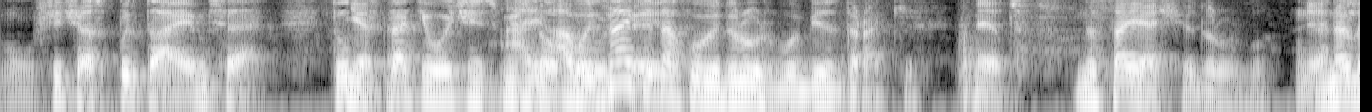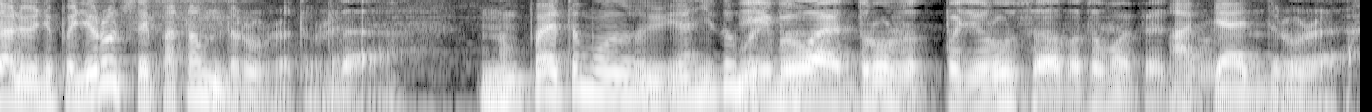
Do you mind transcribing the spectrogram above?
Ну, сейчас пытаемся. Тут, Нет, кстати, очень смешно. А, а вы знаете такую дружбу без драки? Нет. Настоящую дружбу. Нет. Иногда люди подерутся и потом дружат уже. Да. Ну, поэтому я не думаю, И что бывает дружат, подерутся, а потом опять. дружат. опять дружат. Да.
